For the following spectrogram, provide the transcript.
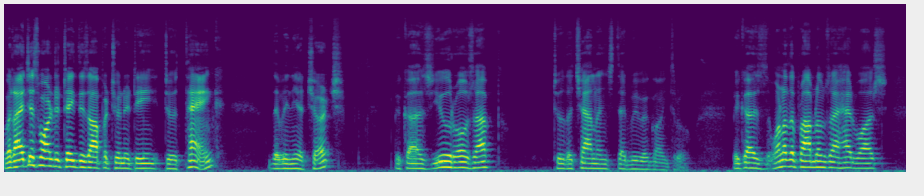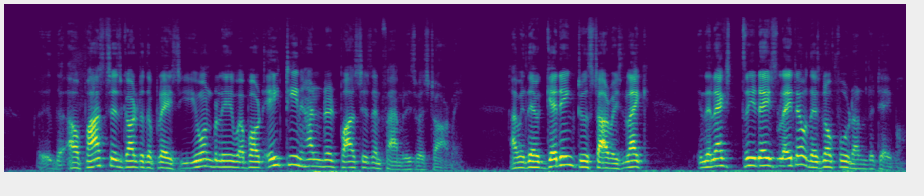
But I just want to take this opportunity to thank the Vineyard Church because you rose up to the challenge that we were going through. Because one of the problems I had was uh, the, our pastors got to the place, you won't believe, about 1,800 pastors and families were starving. I mean, they were getting to starvation. Like in the next three days later, there's no food on the table.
